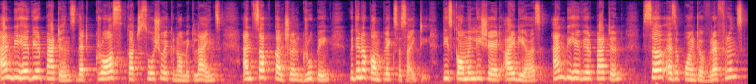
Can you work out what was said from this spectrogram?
and behavior patterns that cross-cut socio-economic lines and subcultural grouping within a complex society. These commonly shared ideas and behavior pattern serve as a point of reference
